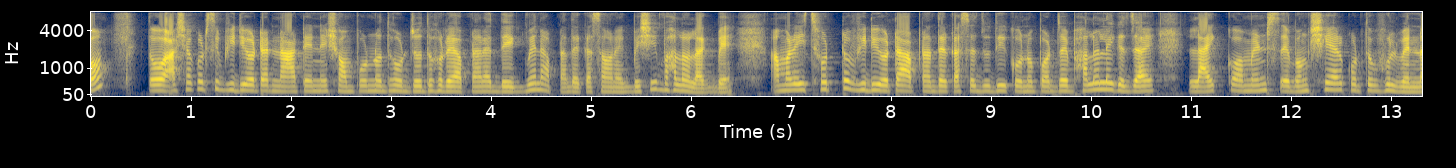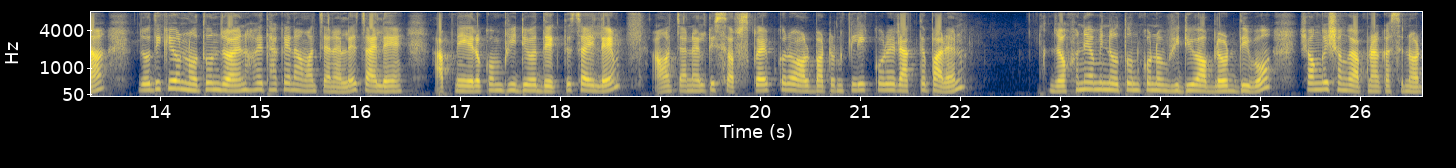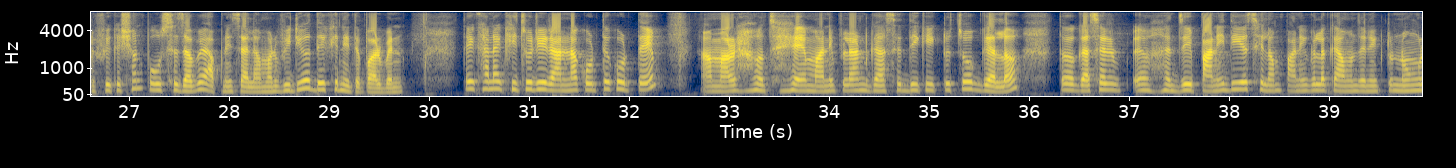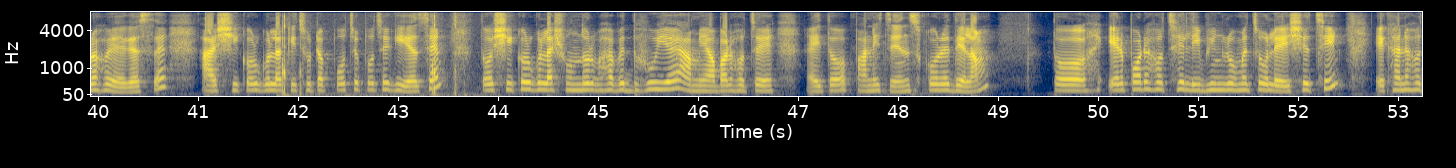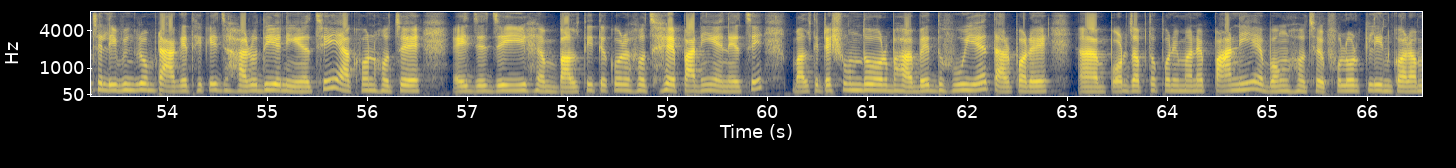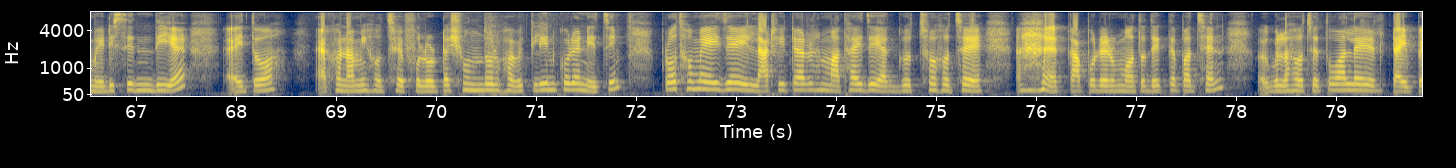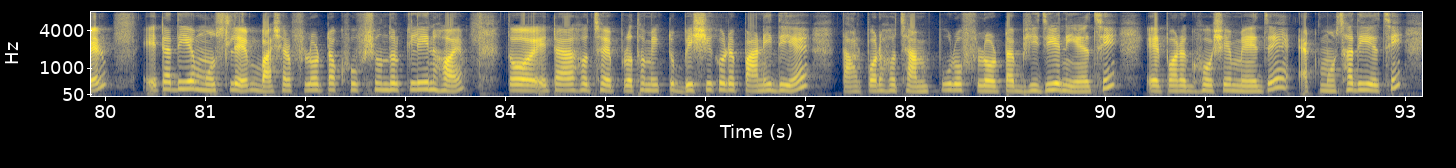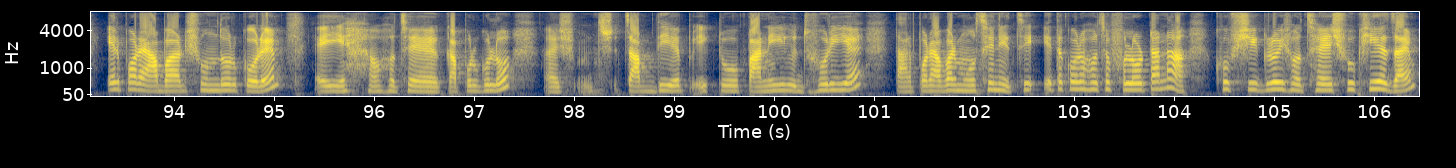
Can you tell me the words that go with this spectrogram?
তো আশা করছি ভিডিওটা না টেনে সম্পূর্ণ ধৈর্য ধরে আপনারা দেখবেন, আপনাদের কাছে অনেক বেশি ভালো লাগবে। আমার এই ছোট্ট ভিডিওটা আপনাদের কাছে যদি কোনো পর্যায়ে ভালো লেগে যায় লাইক কমেন্টস এবং শেয়ার করতে ভুলবেন না। যদি কেউ নতুন জয়েন হয়ে থাকেন আমার চ্যানেলে চাইলে আপনি এরকম ভিডিও দেখতে চাইলে আমার চ্যানেলটি সাবস্ক্রাইব করে অল বাটন ক্লিক করে রাখতে পারেন। যখনই আমি নতুন কোনো ভিডিও আপলোড দিব, সঙ্গে সঙ্গে আপনার কাছে নোটিফিকেশন পৌঁছে যাবে, আপনি চাইলে আমার ভিডিও দেখে নিতে পারবেন। তো এখানে খিচুড়ি রান্না করতে করতে আমার হচ্ছে মানি প্লান্ট গাছের দিকে একটু চোখ গেল। তো গাছের যে পানি দিয়েছিলাম, পানিগুলো কেমন যেন একটু নোংরা হয়ে গেছে, আর শিকড়গুলা কিছুটা পচে পচে গিয়েছে। তো শিকড়গুলা সুন্দরভাবে ধুয়ে আমি আবার হচ্ছে এই তো পানি চেঞ্জ করে দিলাম। তো এরপরে হচ্ছে লিভিং রুমে চলে এসেছি। এখানে হচ্ছে লিভিং রুমটা আগে থেকে ঝাড়ু দিয়ে নিয়েছি। এখন হচ্ছে এই যে যেই বালতিতে করে হচ্ছে পানি এনেছি, বালতিটা সুন্দরভাবে ধুয়ে তারপরে পর্যাপ্ত পরিমাণে পানি এবং হচ্ছে ফ্লোর ক্লিন করা মেডিসিন দিয়ে, এই তো এখন আমি হচ্ছে ফ্লোরটা সুন্দরভাবে ক্লিন করে নিচ্ছি। প্রথমে এই যে এই লাঠিটার মাথায় যে একগুচ্ছ হচ্ছে কাপড়ের মতো দেখতে পাচ্ছেন, ওইগুলো হচ্ছে তোয়ালের টাইপের। এটা দিয়ে মুছলে বাসার ফ্লোরটা খুব সুন্দর ক্লিন হয়। তো এটা হচ্ছে প্রথমে একটু বেশি করে পানি দিয়ে তারপর হচ্ছে আমি পুরো ফ্লোরটা ভিজিয়ে নিয়েছি। এরপরে ঘষে মেজে এক মোছা দিয়েছি। এরপরে আবার সুন্দর করে এই, হচ্ছে কাপড়গুলো চাপ দিয়ে একটু পানি ঝরিয়ে তারপরে আবার মুছে নিচ্ছি। এতে করে হচ্ছে ফ্লোরটা না খুব শীঘ্রই হচ্ছে শুকিয়ে যায়।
